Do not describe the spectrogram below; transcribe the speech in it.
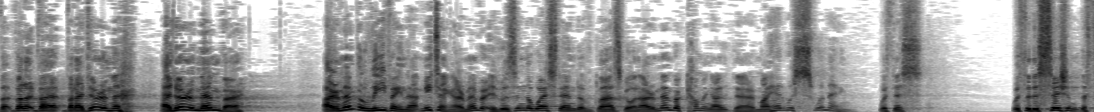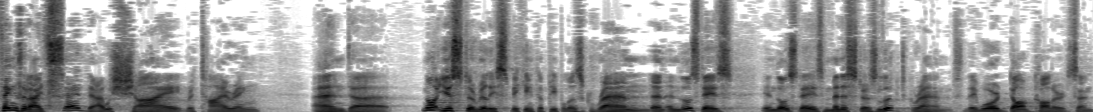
but, but, but, but I, do rem- I do remember I remember leaving that meeting. I remember it was in the west end of Glasgow, and I remember coming out there. My head was swimming with this, with the decision, the things that I'd said there. I was shy, retiring, and uh, not used to really speaking to people as grand. And in those days, in those days, ministers looked grand. They wore dog collars and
